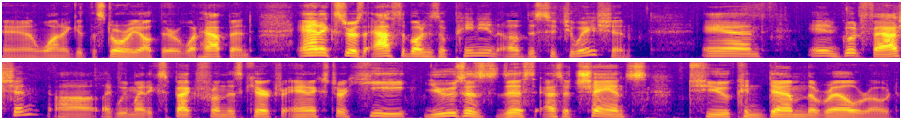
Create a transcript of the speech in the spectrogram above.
and want to get the story out there of what happened, Annixter is asked about his opinion of the situation. And in good fashion, uh, like we might expect from this character Annixter, he uses this as a chance to condemn the railroad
